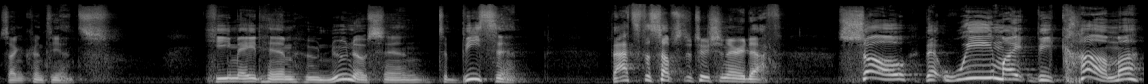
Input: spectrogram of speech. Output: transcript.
2 Corinthians. He made him who knew no sin to be sin. That's the substitutionary death. So that we might become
